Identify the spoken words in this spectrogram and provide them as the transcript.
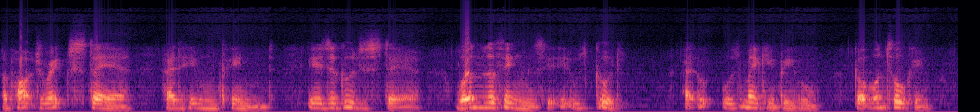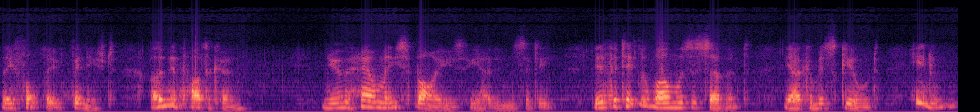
A Patrician's stare had him pinned. It was a good stare. One of the things it was good was making people got one talking. They thought they'd finished. Only Patrician knew how many spies he had in the city. This particular one was a servant, the Alchemist's Guild. He'd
